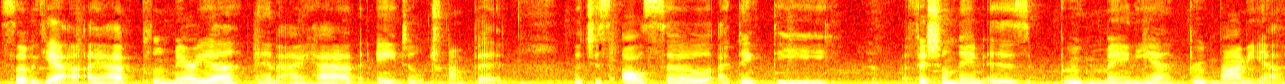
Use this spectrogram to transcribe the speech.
So yeah, I have Plumeria and I have Angel Trumpet which is also, I think the official name is Brugmania, Brugmania.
